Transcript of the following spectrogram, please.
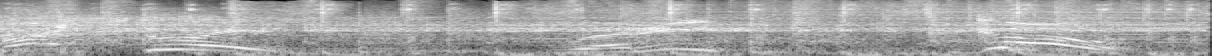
Fight three! Ready? Go!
